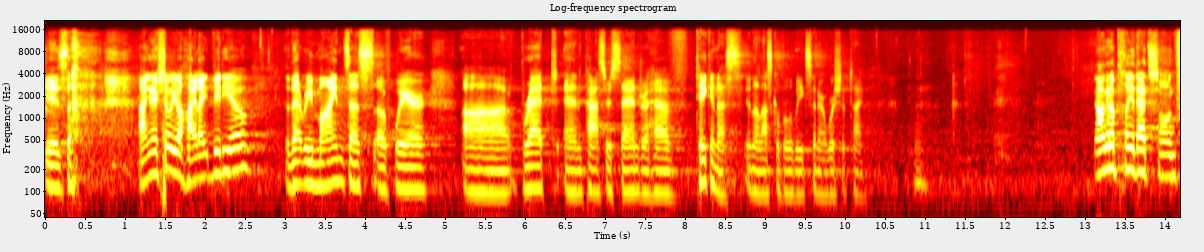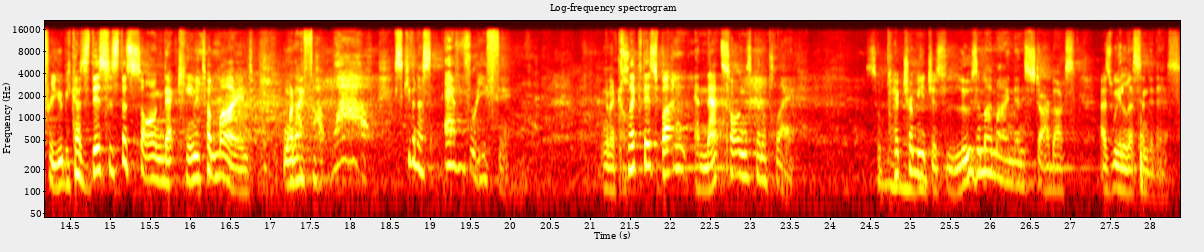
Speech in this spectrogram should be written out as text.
is I'm going to show you a highlight video that reminds us of where uh, Brett and Pastor Sandra have taken us in the last couple of weeks in our worship time. Now I'm going to play that song for you because this is the song that came to mind when I thought, wow, he's given us everything. I'm going to click this button and that song is going to play. So picture me just losing my mind in Starbucks as we listen to this.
